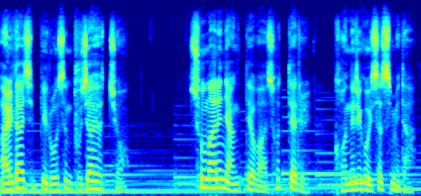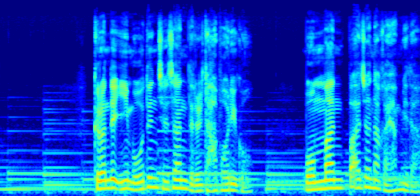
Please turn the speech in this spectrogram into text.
알다시피 롯은 부자였죠. 수많은 양떼와 소떼를 거느리고 있었습니다. 그런데 이 모든 재산들을 다 버리고 몸만 빠져나가야 합니다.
